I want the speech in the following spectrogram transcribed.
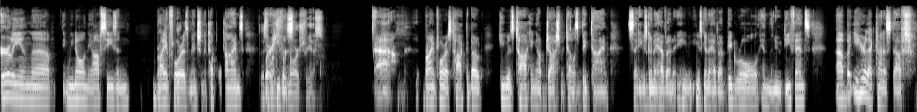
Early in the, we know in the off season, Brian Flores mentioned a couple of times this where he was Norcius. Ah, Brian Flores talked about he was talking up Josh Metellus big time. Said he was going to have a he, he was going to have a big role in the new defense. Uh, but you hear that kind of stuff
